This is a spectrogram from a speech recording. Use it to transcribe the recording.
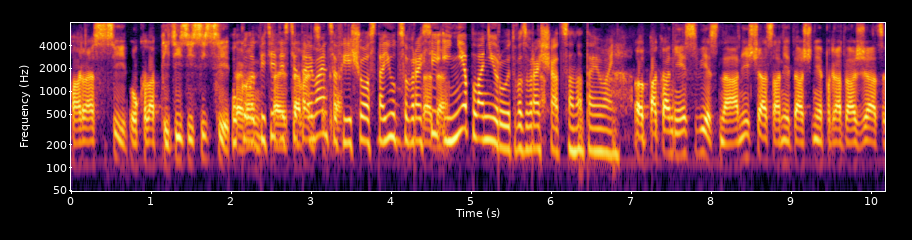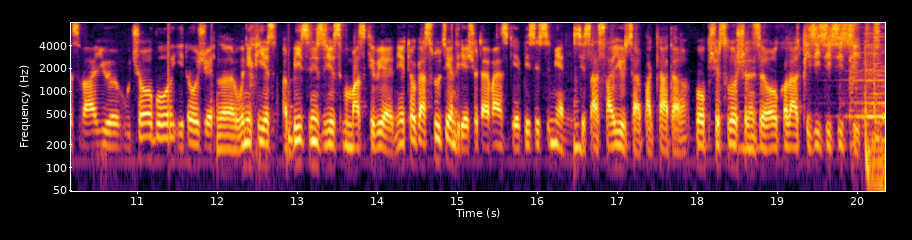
По России около 50. Около 50 тайваньцев еще остаются в России и не планируют возвращаться на Тайвань? Э, пока неизвестно. Они сейчас они должны продолжать свою учебу, и тоже э, у них есть бизнес есть в Москве. Не только студенты, еще тайваньские бизнесмены здесь остаются пока да, в общей сложности около 50.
